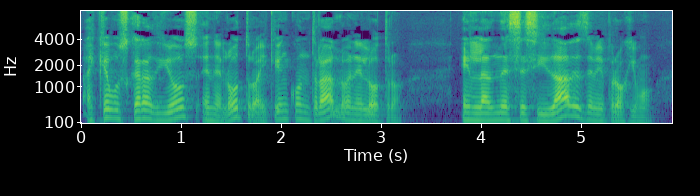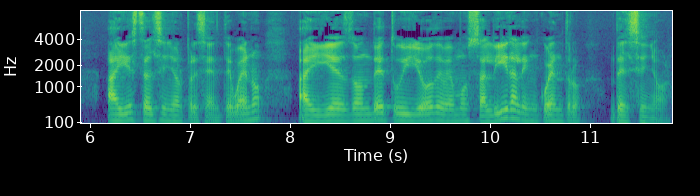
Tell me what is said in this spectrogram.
Hay que buscar a Dios en el otro, hay que encontrarlo en el otro, en las necesidades de mi prójimo. Ahí está el Señor presente. Bueno, ahí es donde tú y yo debemos salir al encuentro del Señor.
